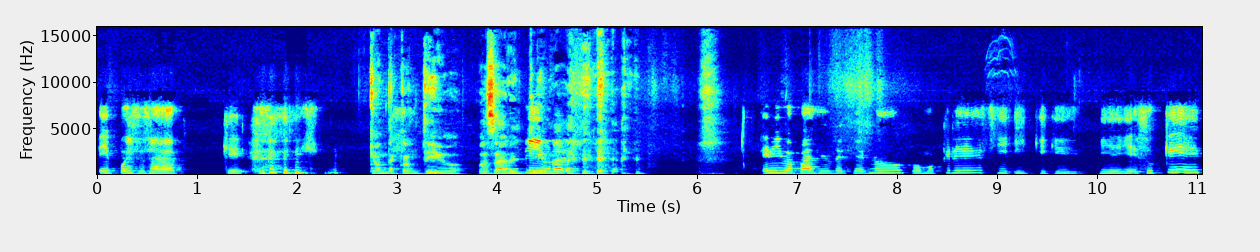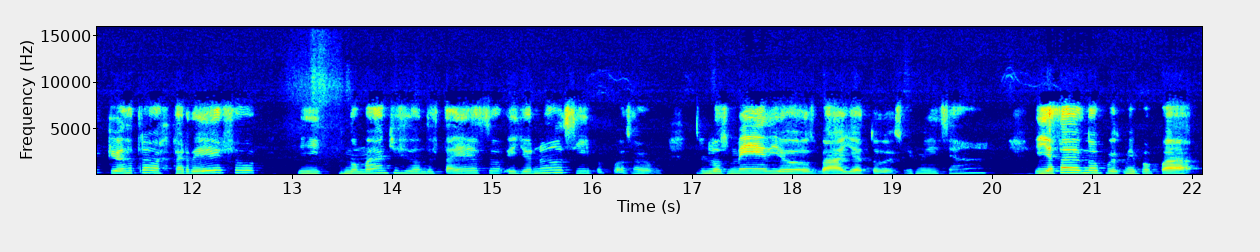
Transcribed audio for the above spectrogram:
Y pues, o sea, que... ¿Qué onda contigo? O sea, el clima... Y mi papá dice que no, ¿cómo crees? ¿Y, y, y, y, eso qué? ¿Qué vas a trabajar de eso? Y no manches, ¿y dónde está eso? Y yo, no, sí, papá, o sea, los medios, vaya, todo eso. Y me dice, ah. Y ya sabes, no, pues mi papá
